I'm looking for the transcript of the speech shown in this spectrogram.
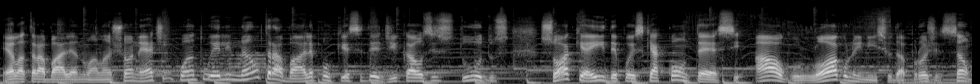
Ela trabalha numa lanchonete enquanto ele não trabalha porque se dedica aos estudos. Só que aí, depois que acontece algo logo no início da projeção,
